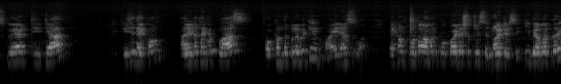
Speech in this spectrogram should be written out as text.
স্কোয়ার থিটা এই যে দেখুন আর এটা থাকে প্লাস পক্ষান্তর করলে কি? মাইনাস ওয়ান এখন টোটাল আমার কয়টা সূত্র হচ্ছে নয়টা হচ্ছে কি ব্যবহার করে?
